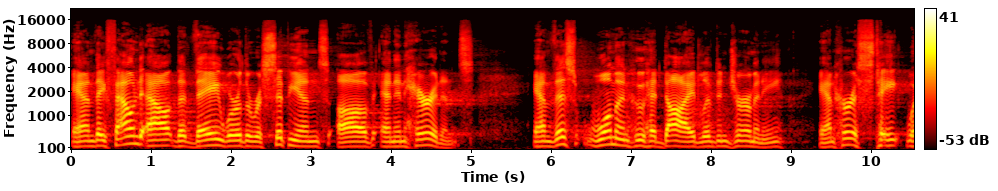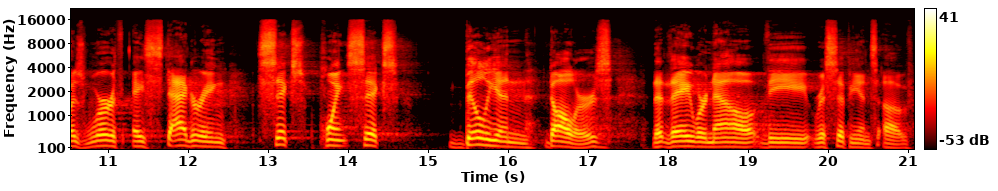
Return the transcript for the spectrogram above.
And they found out that they were the recipients of an inheritance. And this woman who had died lived in Germany, and her estate was worth a staggering $6.6 billion that they were now the recipients of.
